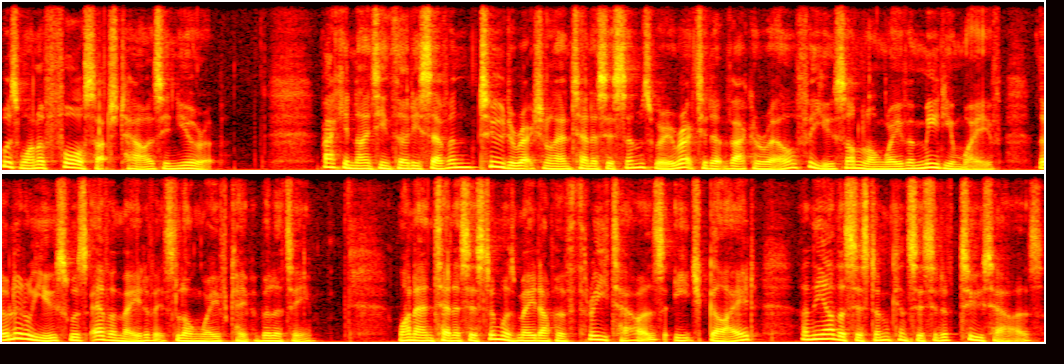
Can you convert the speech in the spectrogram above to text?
was one of four such towers in Europe. Back in 1937, two directional antenna systems were erected at Vakarel for use on long wave and medium wave, though little use was ever made of its long wave capability. One antenna system was made up of three towers, each guyed, and the other system consisted of two towers.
